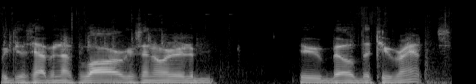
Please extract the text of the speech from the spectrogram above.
we just have enough logs in order to to build the two ramps.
